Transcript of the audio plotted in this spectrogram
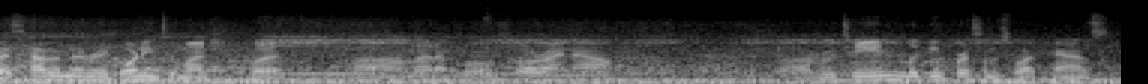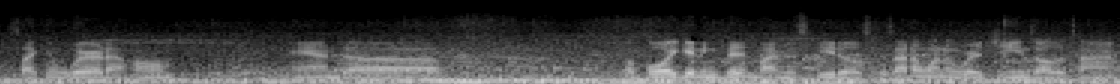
guys, haven't been recording too much, but uh, I'm at a clothes store right now. Uh, routine, looking for some sweatpants so I can wear it at home and uh, avoid getting bitten by mosquitoes because I don't want to wear jeans all the time.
